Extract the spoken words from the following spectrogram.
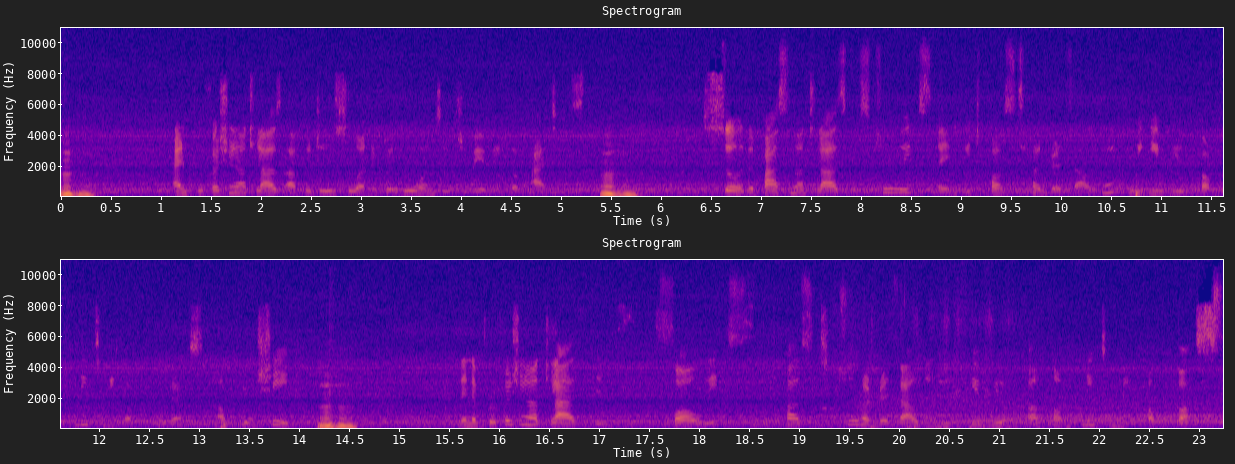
Mm-hmm. And professional class are for those who wanted, who wanted to be a makeup artist. Mm-hmm. So the personal class is two weeks and it costs hundred thousand. We give you complete makeup products of your shade. Mm-hmm. Then the professional class is four weeks. It costs two hundred thousand. We give you a complete makeup box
